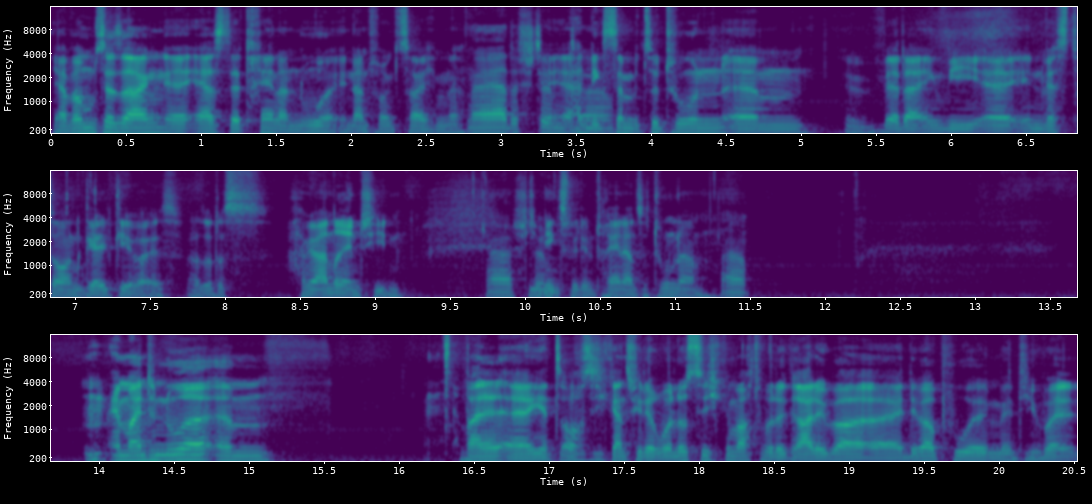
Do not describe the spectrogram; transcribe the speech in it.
Ja, man muss ja sagen, äh, er ist der Trainer nur, in Anführungszeichen. Ne? Naja, das stimmt. er hat ja. nichts damit zu tun, ähm, wer da irgendwie äh, Investor und Geldgeber ist. Also das haben ja andere entschieden, ja, die nichts mit dem Trainer zu tun haben. Ja. Er meinte nur, ähm, weil äh, jetzt auch sich ganz viel darüber lustig gemacht wurde, gerade über äh, Liverpool mit you will,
